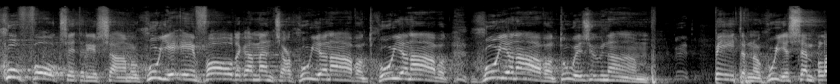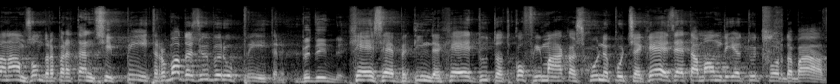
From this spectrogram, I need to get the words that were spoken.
Goed volk zit er hier samen. Goeie, eenvoudige mensen. Goedenavond, goedenavond, goedenavond. Hoe is uw naam? Peter, een goede, simpele naam zonder pretentie. Peter, wat is uw beroep, Peter? Bediende. Jij zijt bediende, jij doet het koffie maken, schoenen poetsen. Jij zijt de man die het doet voor de baas.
